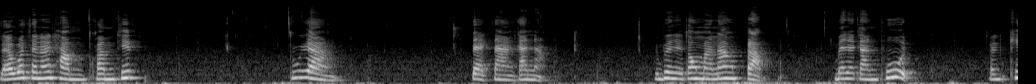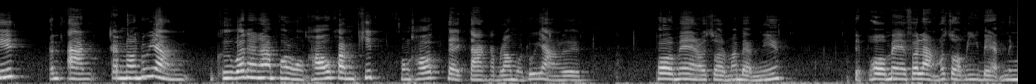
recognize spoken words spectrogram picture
แล้ววัฒนธรรมความคิด ทุกอย่าง แตกต่างกันอะ่ะเพื่อนๆจะต้องมานั่งปรับไม่ในการพูดการคิดการอ่านการนอนทุกอย่างคือวัฒนธรรมของเขาความคิดของเขาแตกต่างกับเราหมดทุกอย่างเลย พ่อแม่เราสอนมาแบบนี้ แต่พ่อแม่ฝรั่งเขาสอนมาอีกแบบหนึง่ง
